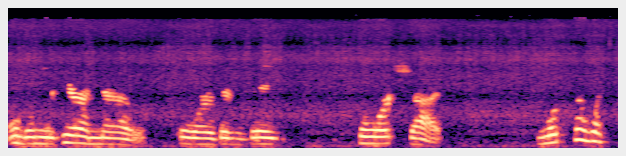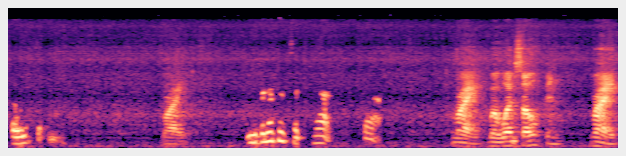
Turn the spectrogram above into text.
And when you hear a no or there's a big door shut, look for what's open, Right. even if it's a cat trap. Right. But what's open? Right.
